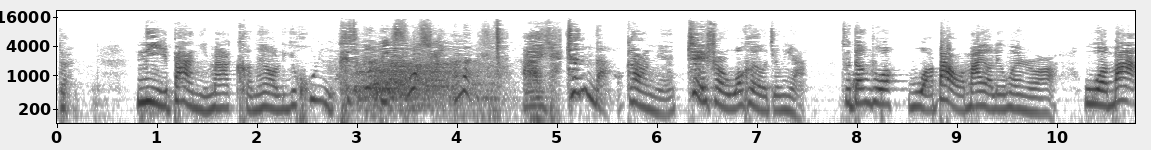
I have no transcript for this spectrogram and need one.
对，你爸你妈可能要离婚了。你说啥呢？哎呀，真的，我告诉你，这事儿我可有经验。就当初我爸我妈要离婚的时候，我妈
